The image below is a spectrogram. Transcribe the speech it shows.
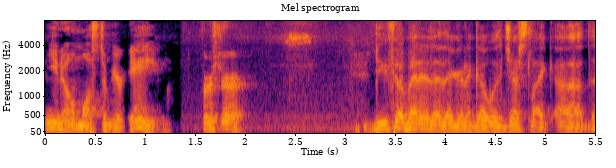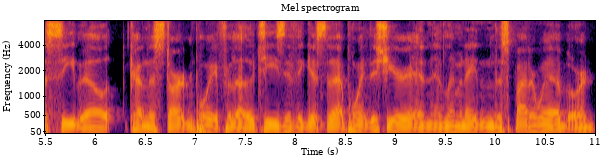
you know, most of your game. For sure. Do you feel better that they're going to go with just like uh, the seatbelt kind of starting point for the OTs if it gets to that point this year and eliminating the spider web, or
